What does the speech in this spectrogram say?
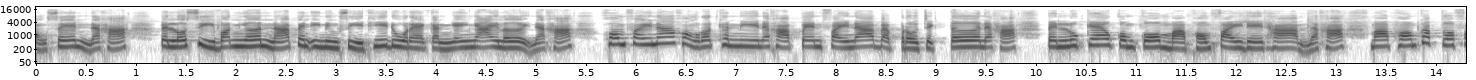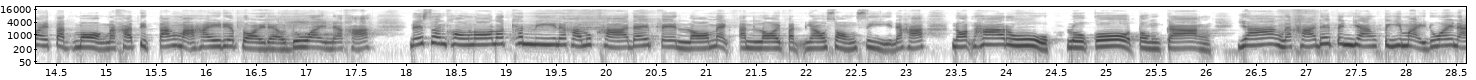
2 เส้นนะคะ เป็นรถสีบอลเงินนะ เป็นอีกหนึ่งสีที่ดูแลกันง่าย ๆเลยนะคะ โคมไฟหน้าของรถคันนี้นะคะ เป็นไฟหน้าแบบโปรเจคเตอร์นะคะ เป็นลูกแก้วกลมๆ มาพร้อมไฟเดย์ไทม์นะคะ มาพร้อมกับตัวไฟตัดหมอกนะคะ ติดตั้งมาให้เรียบร้อยแล้วด้วยนะคะในส่วนของล้อรถคันนี้นะคะ ลูกค้าได้เป็นล้อแม็กอันลอยปัดเงา2สีนะคะน็อต5รูโลโก้ตรงกลาง ยางนะคะ ได้เป็นยางปีใหม่ด้วยนะ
